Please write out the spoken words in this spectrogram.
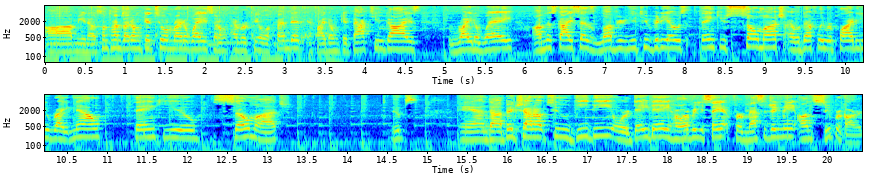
Um, you know, sometimes I don't get to them right away, so don't ever feel offended if I don't get back to you guys right away. Um, this guy says, love your YouTube videos. Thank you so much. I will definitely reply to you right now. Thank you so much. Oops. And uh, big shout out to DD or Day Day, however you say it, for messaging me on Supercard.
